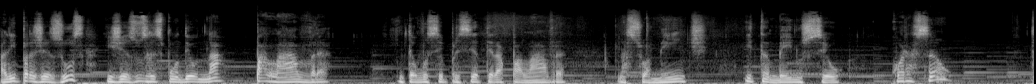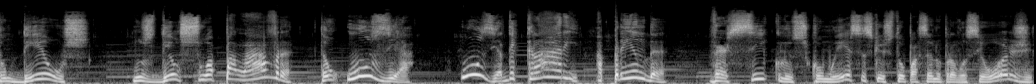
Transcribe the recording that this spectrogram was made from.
ali para Jesus, e Jesus respondeu na palavra. Então você precisa ter a palavra na sua mente e também no seu coração. Então Deus nos deu sua palavra. Então use-a, use-a, declare, aprenda versículos como esses que eu estou passando para você hoje.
